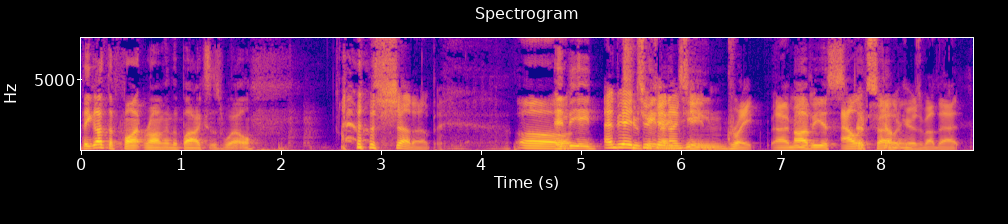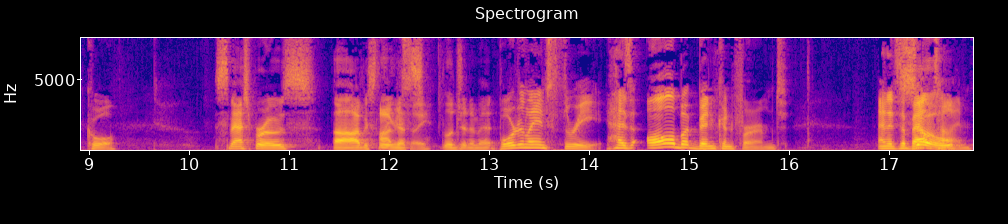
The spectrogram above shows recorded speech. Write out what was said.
They got the font wrong in the box as well. Shut up. Oh, NBA NBA 2K19, 2K19, great. I mean, obvious, Alex coming. cares about that. Cool. Smash Bros. Uh, obviously, Obviously. that's legitimate. Borderlands 3 has all but been confirmed, and it's about So, time.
